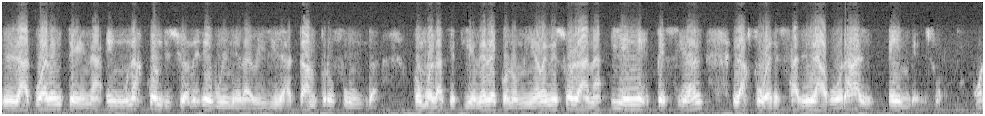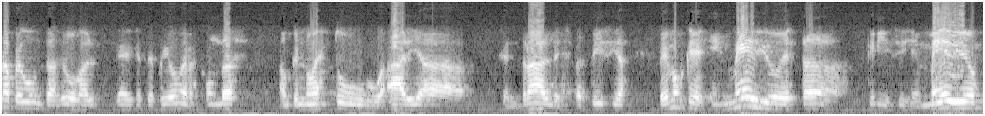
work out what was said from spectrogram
la cuarentena en unas condiciones de vulnerabilidad tan profunda como la que tiene la economía venezolana y en especial la fuerza laboral en Venezuela. Una pregunta, Drubal, eh, que te pido me respondas, aunque no es tu área central de experticia, vemos que en medio de esta crisis, en medio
